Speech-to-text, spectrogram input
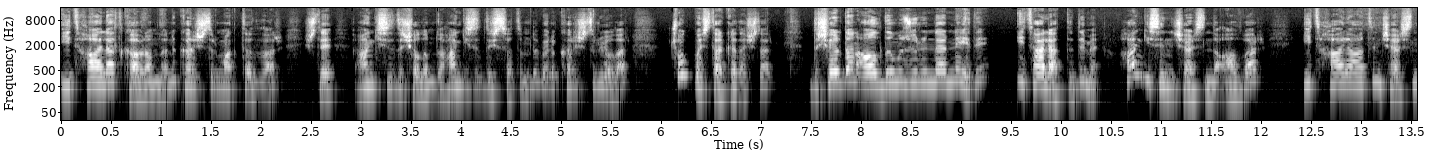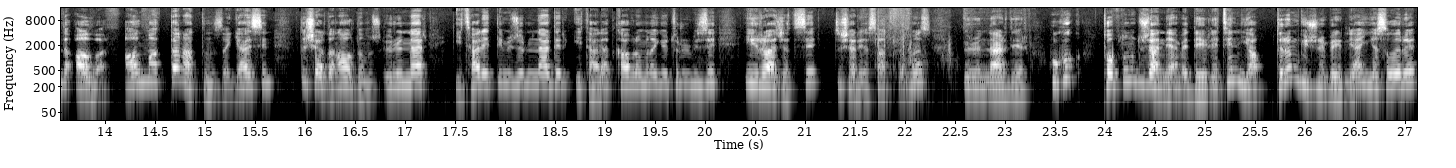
ithalat kavramlarını karıştırmaktadırlar. İşte hangisi dış alımdı, hangisi dış satımdı böyle karıştırıyorlar. Çok basit arkadaşlar. Dışarıdan aldığımız ürünler neydi? İthalattı değil mi? Hangisinin içerisinde al var? İthalatın içerisinde al var. Almaktan aklınıza gelsin. Dışarıdan aldığımız ürünler ithal ettiğimiz ürünlerdir. İthalat kavramına götürür bizi. İhracat ise dışarıya sattığımız ürünlerdir. Hukuk toplumu düzenleyen ve devletin yaptırım gücünü belirleyen yasaları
